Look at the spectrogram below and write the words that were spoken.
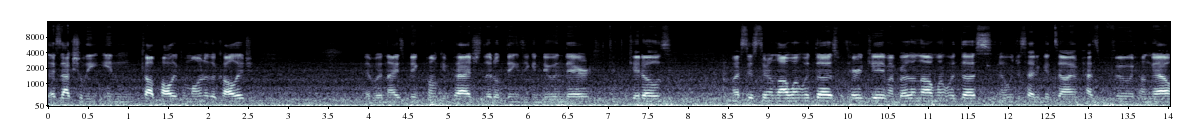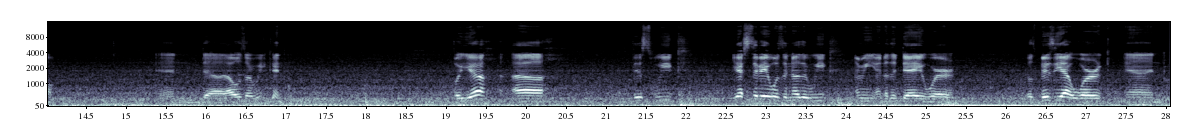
it's actually in Cal Poly Pomona, the college. They have a nice big pumpkin patch, little things you can do in there. Took the kiddos. My sister-in-law went with us with her kid. My brother-in-law went with us. You know, we just had a good time, had some food, hung out, and uh, that was our weekend. But yeah, uh, this week, yesterday was another week. I mean, another day where I was busy at work, and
